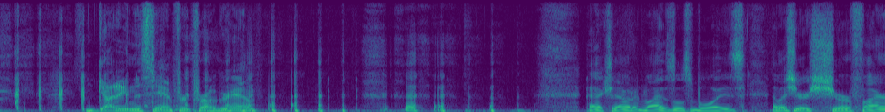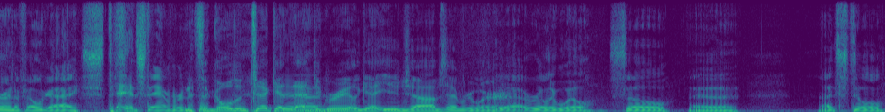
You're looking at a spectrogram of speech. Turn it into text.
Gutting the Stanford program. Actually, I would advise those boys, unless you're a surefire NFL guy, stay at Stanford. It's a golden ticket. Yeah. That degree will get you jobs everywhere. Yeah, it really will. So uh, I'd still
